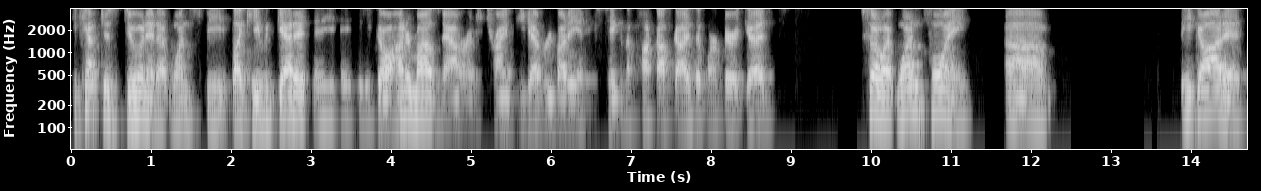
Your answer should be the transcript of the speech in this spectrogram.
he kept just doing it at one speed. Like he would get it and he, he'd go 100 miles an hour and he'd try and beat everybody. And he was taking the puck off guys that weren't very good. So at one point, um, he got it,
